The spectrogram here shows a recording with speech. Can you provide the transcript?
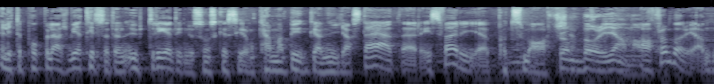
en lite populär... Vi har tillsatt en utredning nu som ska se om kan man bygga nya städer i Sverige på ett smart Från sätt. början? Ja, från början.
